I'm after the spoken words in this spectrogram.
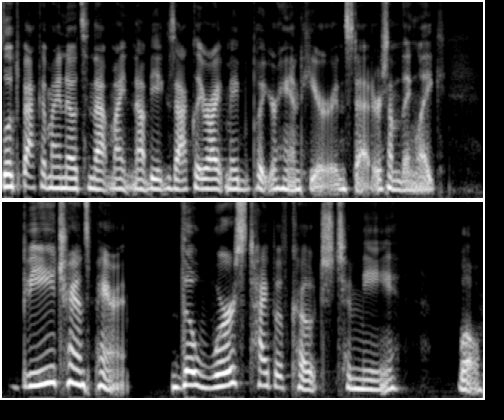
looked back at my notes and that might not be exactly right. Maybe put your hand here instead or something like be transparent. The worst type of coach to me, well,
